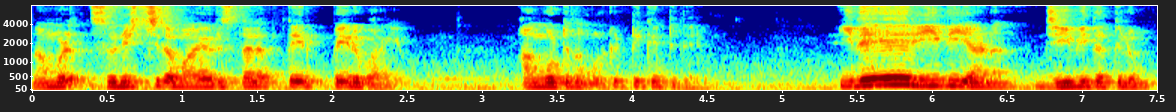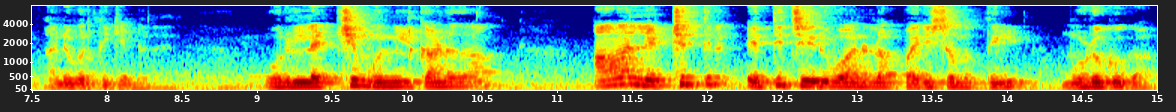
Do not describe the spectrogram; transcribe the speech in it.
നമ്മൾ സുനിശ്ചിതമായ ഒരു സ്ഥലത്തെ പേര് പറയും. അങ്ങോട്ട് നമ്മൾക്ക് ടിക്കറ്റ് തരും. ഇതേ രീതിയാണ് ജീവിതത്തിലും അനുവർത്തിക്കേണ്ടത്. ഒരു ലക്ഷ്യം മുന്നിൽ കാണുക ആ ലക്ഷ്യത്തിൽ എത്തിച്ചേരുവാനുള്ള പരിശ്രമത്തിൽ മുഴുകുക.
